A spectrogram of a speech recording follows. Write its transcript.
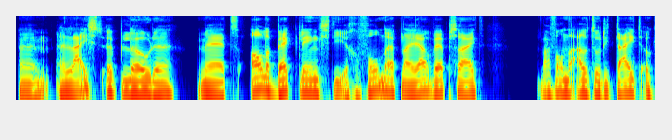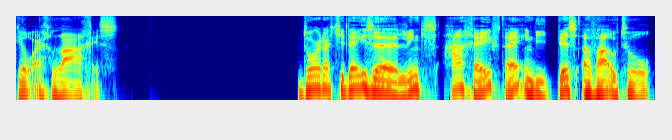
um, een lijst uploaden met alle backlinks die je gevonden hebt naar jouw website, waarvan de autoriteit ook heel erg laag is doordat je deze linkjes aangeeft hè, in die disavow tool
